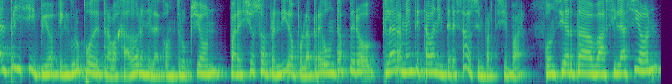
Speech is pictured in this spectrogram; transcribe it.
Al principio, el grupo de trabajadores de la construcción pareció sorprendido por la pregunta, pero claramente estaban interesados en participar. Con cierta vacilación,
